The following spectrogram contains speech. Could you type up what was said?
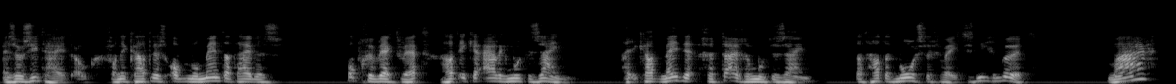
En zo ziet hij het ook. Van ik had dus op het moment dat hij dus opgewekt werd, had ik er eigenlijk moeten zijn. Ik had mede getuige moeten zijn. Dat had het mooiste geweest. Het is niet gebeurd. Maar,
